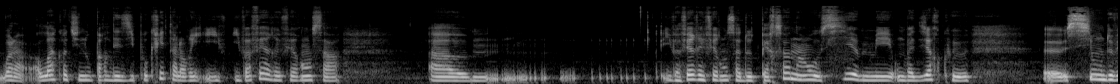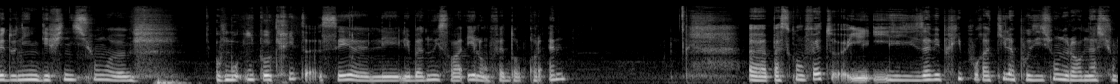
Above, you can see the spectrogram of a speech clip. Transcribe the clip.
Voilà, Allah quand il nous parle des hypocrites, alors il va faire référence à euh, il va faire référence à d'autres personnes hein, aussi, mais on va dire que euh, si on devait donner une définition euh, au mot hypocrite, c'est les, les Banu Israël en fait dans le Coran. Parce qu'en fait, ils, avaient pris pour acquis la position de leur nation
